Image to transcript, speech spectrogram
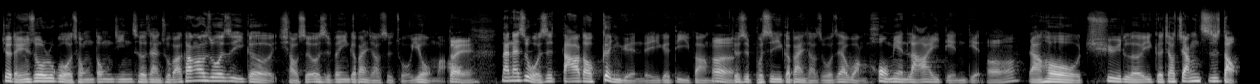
就等于说，如果我从东京车站出发，刚刚说是一个小时二十分，一个半小时左右嘛，对，那但是我是搭到更远的一个地方，就是不是一个半小时，我再往后面拉一点点，然后去了一个叫江之岛，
